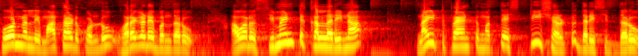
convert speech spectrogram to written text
ಫೋನ್ನಲ್ಲಿ ಮಾತಾಡಿಕೊಂಡು ಹೊರಗಡೆ ಬಂದರು. ಅವರು ಸಿಮೆಂಟ್ ಕಲ್ಲರಿನ ನೈಟ್ ಪ್ಯಾಂಟ್ ಮತ್ತು ಟೀ ಶರ್ಟ್ ಧರಿಸಿದ್ದರು.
